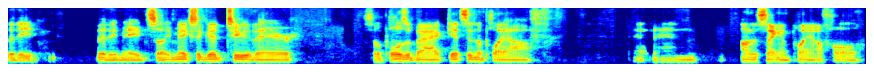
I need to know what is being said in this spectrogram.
that he that he made. So he makes a good two there. So pulls it back, gets in the playoff, and then on the second playoff hole,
